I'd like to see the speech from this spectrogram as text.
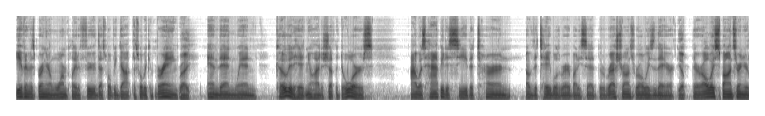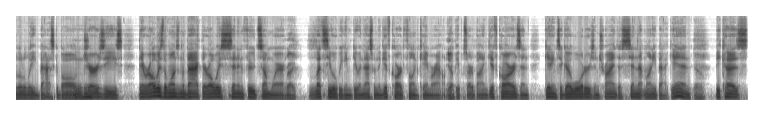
Even if it's bringing a warm plate of food, that's what we got. That's what we can bring. right. And then when COVID hit and you had to shut the doors, I was happy to see the turn of the tables where everybody said the restaurants were always there. Yep. They were always sponsoring your little league basketball Mhm. jerseys. They were always the ones in the back. They're always sending food somewhere. Right. Let's see what we can do. And that's when the gift card fund came around. Yep. And people started buying gift cards and getting to go orders and trying to send that money back in Yeah. because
